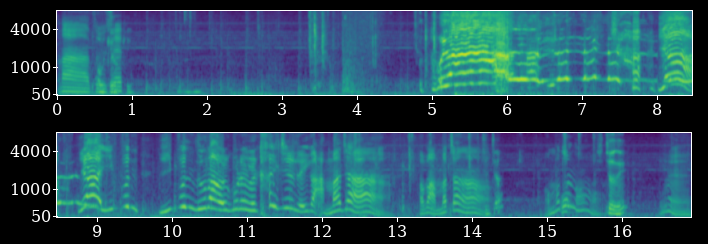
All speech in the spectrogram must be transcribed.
하나 둘 오케이 셋. 오케이. 뭐야! 야! 야 이쁜 이쁜 누나 얼굴에 왜 칼질을 해? 이거 안 맞아. 봐봐 안 맞잖아. 진짜? 안 맞잖아. 진짜네? 그래.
